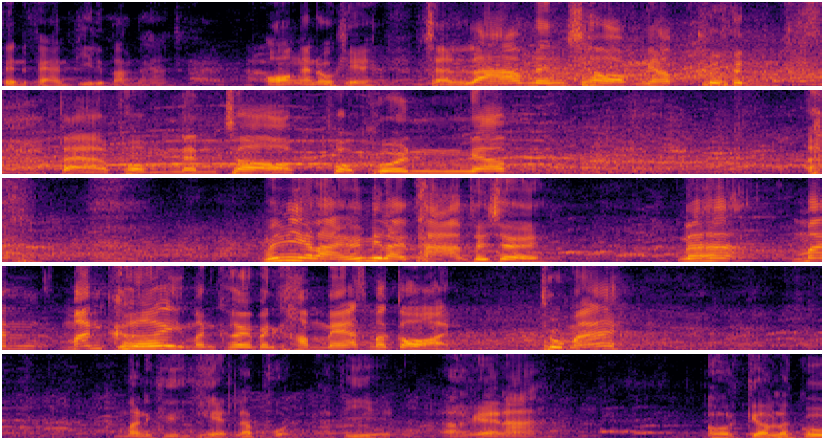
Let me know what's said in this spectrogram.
เป็นแฟนพี่หรือเปล่านะฮะอ๋องั้นโอเคฉลามนั้นชอบงับคุณ แต่ผมนั้นชอบพวกคุณงับ ไม่มีอะไรไม่มีอะไรถามเฉยๆนะฮะมันมันเคยมันเคยเป็นคำแมสมาก่อน ถูกไหมมันคือเหตุและผลครับพี่โอเคนะโอ้เกือบแล้วกู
